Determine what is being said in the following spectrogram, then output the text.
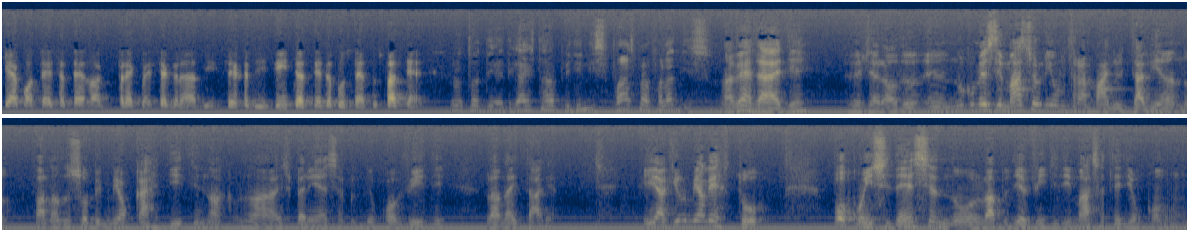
que acontece até numa frequência grande, em cerca de 20% a 30% dos pacientes. O doutor Edgar estava pedindo espaço para falar disso. Na verdade, Geraldo, eh, no começo de março eu li um trabalho italiano falando sobre miocardite na, na experiência do Covid lá na Itália. E aquilo me alertou. Por coincidência, no, lá do dia 20 de março, atendi um, um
